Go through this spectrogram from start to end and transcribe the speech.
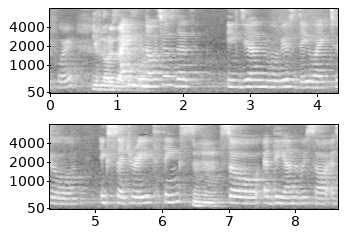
before. you've noticed that I before noticed that Indian movies they like to exaggerate things. Mhm. So at the end we saw as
